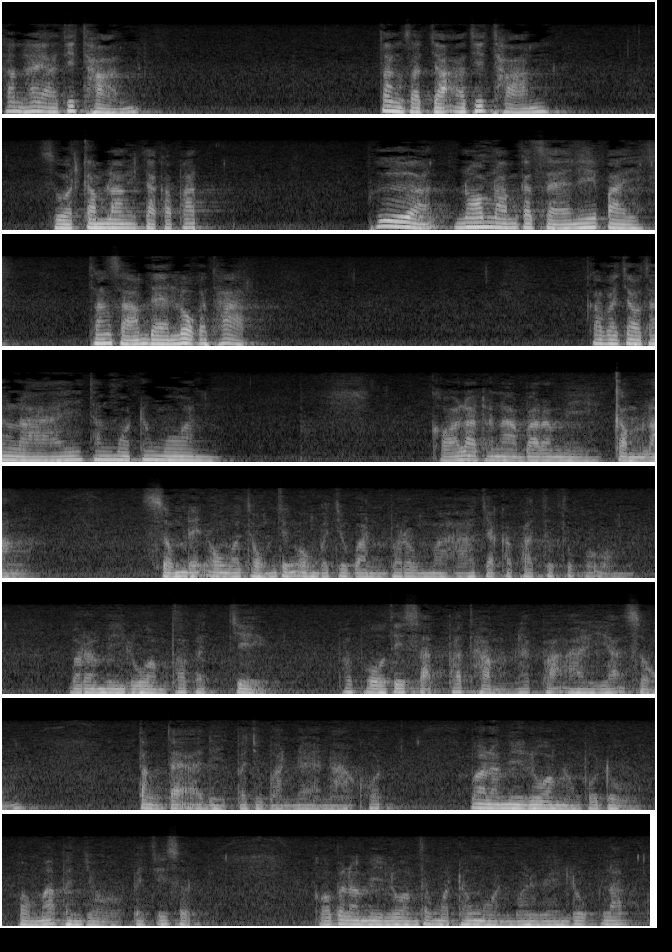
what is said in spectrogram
ท่านให้อธิษฐาน ตั้งสัจจะอธิษฐาน สวดกำลังจักรพรรดิเพื่อน้อมนำกระแสนี้ไป ทั้งสามแดนโลกธาตุข้าพเจ้าทั้งหลายทั้งหมดทั้งมวล ขอราธนาบารมีกำลัง สมเด็จองค์ปฐมถึงองค์ปัจจุบัน บรมมหาจักรพรรดิทุกๆพระองค์ บารมีรวมพระปัจเจก พระโพธิสัตว์พระธรรม และพระอริยสงฆ์ ตั้งแต่อดีตปัจจุบันในอนาคตบารมีรวมหลวงพ่อดูพรหมปัญโยเป็นที่สุด ขอบารมีรวมทั้งหมดทั้งมวลบริเวณรูปลักษณ์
